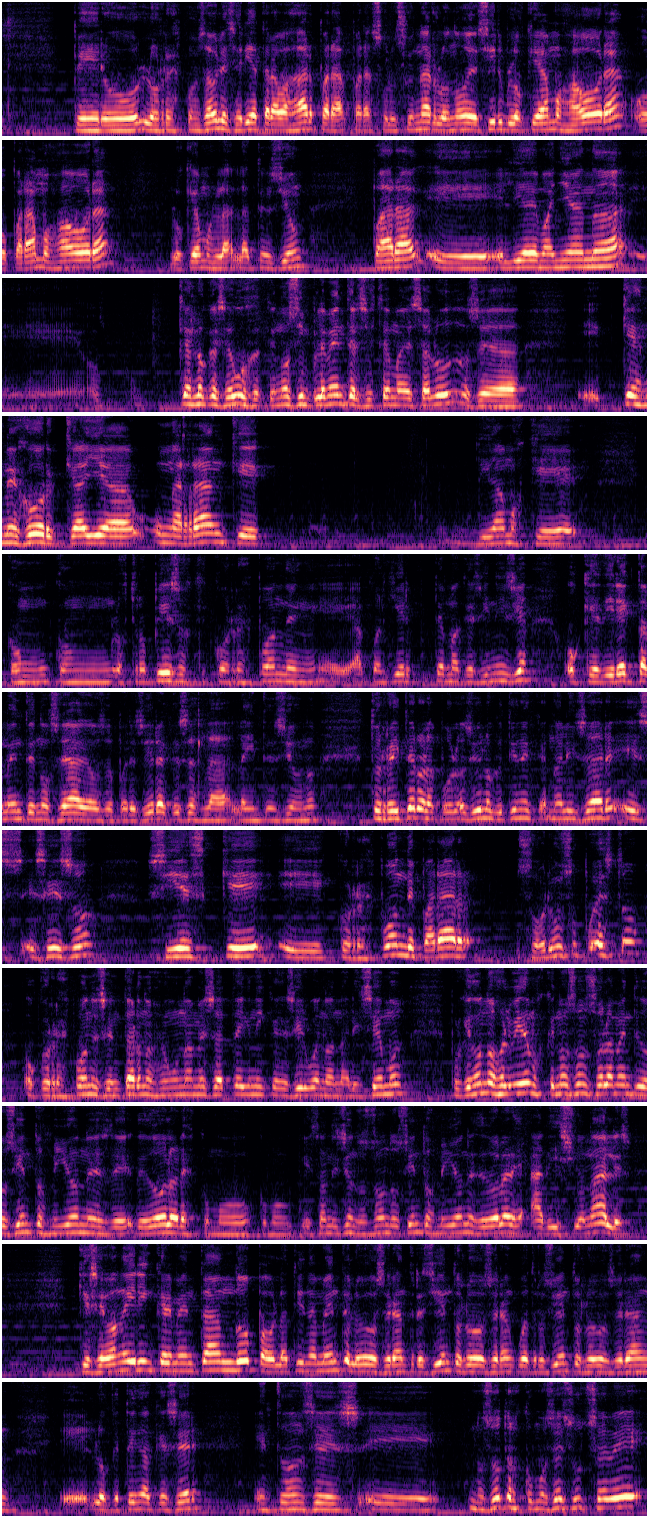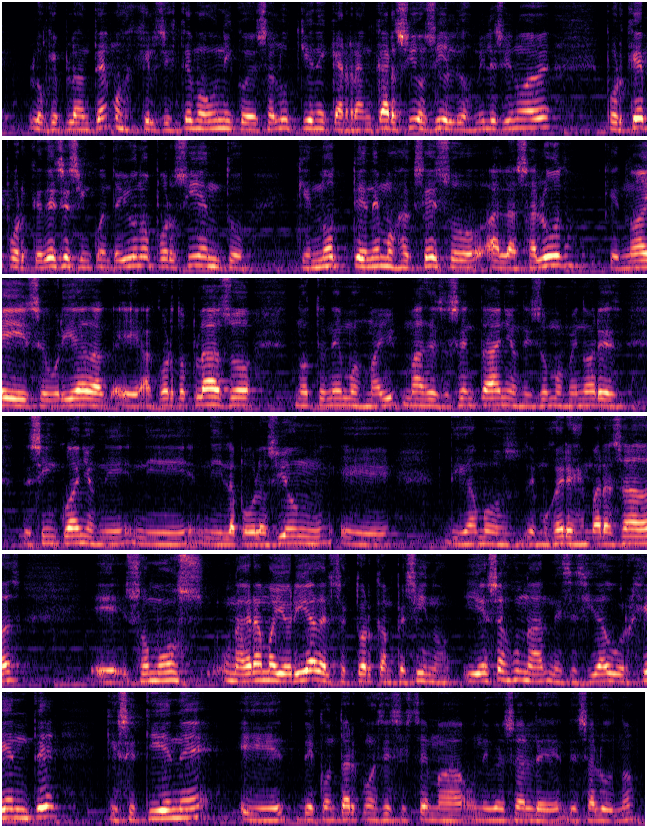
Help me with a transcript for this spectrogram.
pero lo responsable sería trabajar para, solucionarlo, no decir bloqueamos ahora o paramos ahora, bloqueamos la atención, para eh, el día de mañana, eh, ¿qué es lo que se busca? Que no simplemente el sistema de salud, o sea, eh, ¿qué es mejor? Que haya un arranque, digamos que con, los tropiezos que corresponden a cualquier tema que se inicia o que directamente no se haga, o sea, pareciera que esa es la, intención, ¿no? Entonces, reitero, la población lo que tiene que analizar es, es eso, si es que corresponde parar sobre un supuesto o corresponde sentarnos en una mesa técnica y decir, bueno, analicemos, porque no nos olvidemos que no son solamente 200 millones de, dólares como, como están diciendo, son 200 millones de dólares adicionales que se van a ir incrementando paulatinamente, luego serán 300, luego serán 400, luego serán eh, lo que tenga que ser. Entonces, eh, nosotros como CSUD-CB lo que planteamos es que el Sistema Único de Salud tiene que arrancar sí o sí el 2019. ¿Por qué? Porque de ese 51% que no tenemos acceso a la salud, que no hay seguridad eh, a, corto plazo, no tenemos más de 60 años, ni somos menores de 5 años, ni, la población, eh, digamos, de mujeres embarazadas, eh, somos una gran mayoría del sector campesino y esa es una necesidad urgente que se tiene de contar con ese sistema universal de, salud. ¿no?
